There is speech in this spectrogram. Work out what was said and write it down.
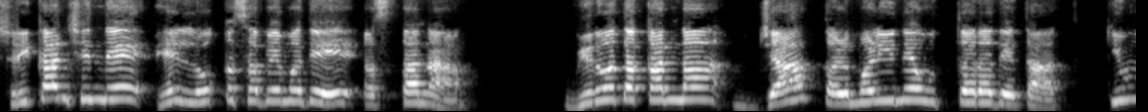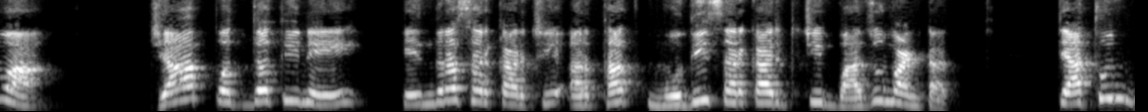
श्रीकांत शिंदे हे लोकसभेमध्ये असताना विरोधकांना ज्या तळमळीने उत्तरं देतात किंवा ज्या पद्धतीने केंद्र सरकारची अर्थात मोदी सरकारची बाजू मांडतात त्यातून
